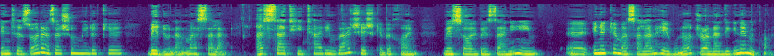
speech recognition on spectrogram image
انتظار ازشون میره که بدونن مثلا از سطحی ترین وجهش که بخوایم مثال بزنیم اینه که مثلا حیوانات رانندگی نمی‌کنن.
